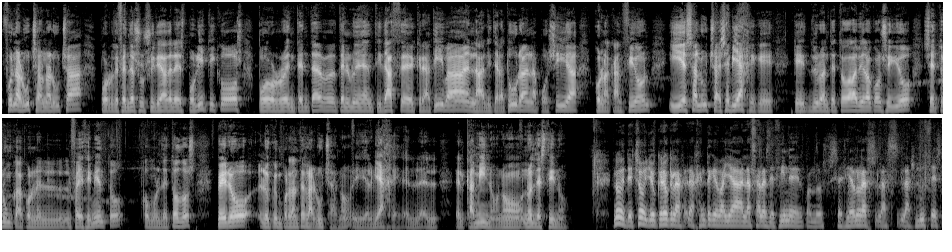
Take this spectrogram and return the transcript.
fue una lucha, una lucha por defender sus ideales políticos, por intentar tener una identidad eh, creativa en la literatura, en la poesía, con la canción, y esa lucha, ese viaje que, que durante toda la vida lo consiguió, se trunca con el fallecimiento, como el de todos, pero lo que importante es la lucha, ¿no? Y el viaje, el, el- camino, no, no el destino. No, de hecho, yo creo que la, la gente que vaya a las salas de cine, cuando se cierran las, las- las luces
